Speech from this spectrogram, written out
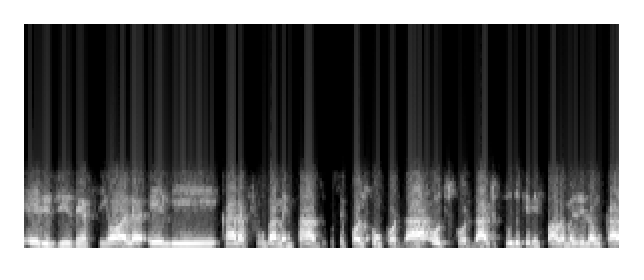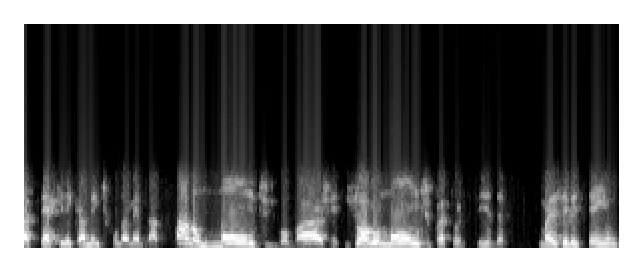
eles dizem assim: olha, ele cara fundamentado. Você pode concordar ou discordar de tudo que ele fala, mas ele é um cara tecnicamente fundamentado. Fala um monte de bobagem, joga um monte para a torcida, mas ele tem um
